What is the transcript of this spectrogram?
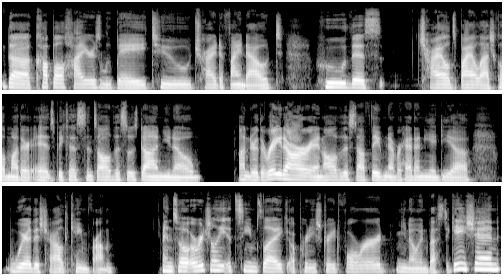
the couple hires Lupe to try to find out who this child's biological mother is because since all this was done, you know, under the radar and all of this stuff, they've never had any idea where this child came from. And so originally it seems like a pretty straightforward, you know, investigation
